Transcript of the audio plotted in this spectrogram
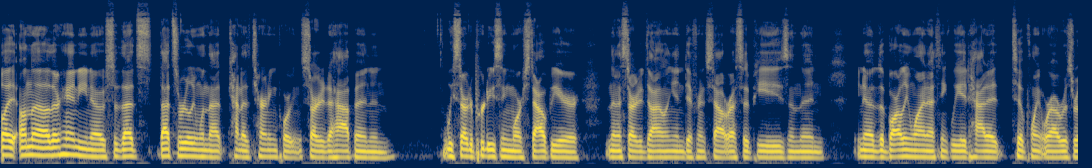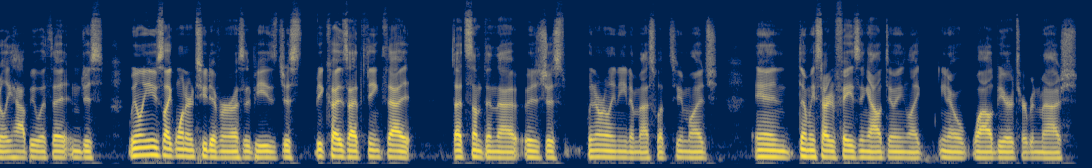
but on the other hand, you know, so that's that's really when that kind of turning point started to happen, and we started producing more stout beer, and then I started dialing in different stout recipes, and then you know the barley wine. I think we had had it to a point where I was really happy with it, and just we only used like one or two different recipes, just because I think that that's something that is just we don't really need to mess with too much. And then we started phasing out doing like you know wild beer, turbid mash,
